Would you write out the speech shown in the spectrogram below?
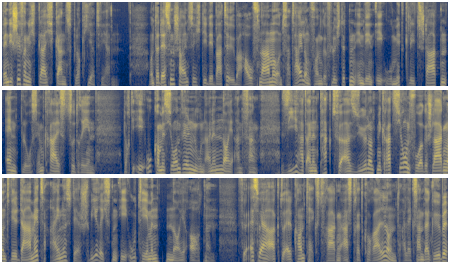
wenn die Schiffe nicht gleich ganz blockiert werden. Unterdessen scheint sich die Debatte über Aufnahme und Verteilung von Geflüchteten in den EU-Mitgliedstaaten endlos im Kreis zu drehen doch die EU-Kommission will nun einen Neuanfang. Sie hat einen Pakt für Asyl und Migration vorgeschlagen und will damit eines der schwierigsten EU-Themen neu ordnen. Für SWR aktuell Kontext fragen Astrid Korall und Alexander Göbel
